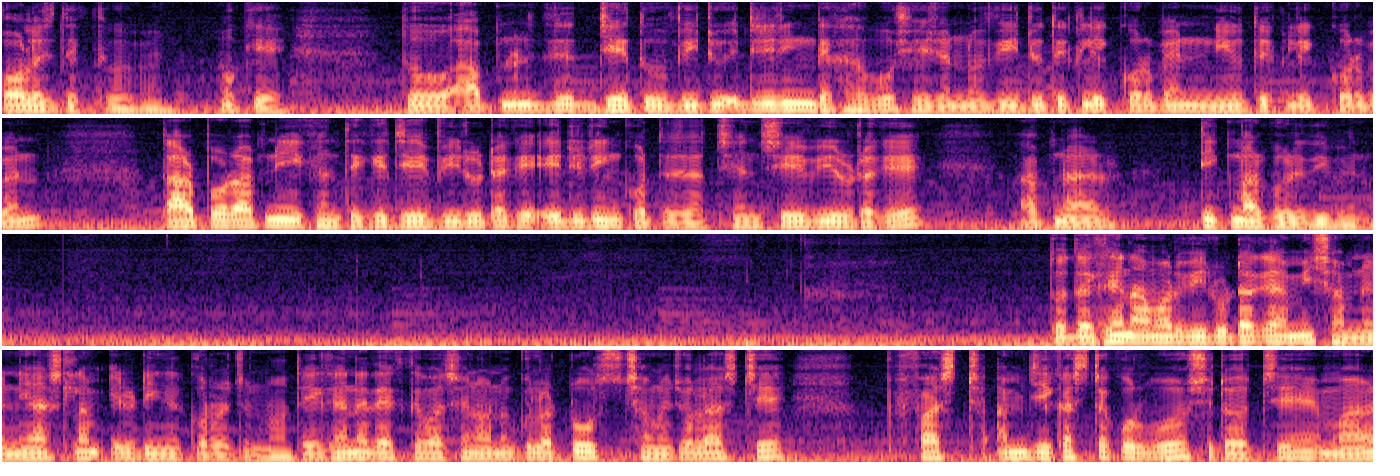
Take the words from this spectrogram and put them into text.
কলেজ দেখতে পাবেন ওকে তো আপনাদের যেহেতু ভিডিও এডিটিং দেখাবো সেই জন্য ভিডিওতে ক্লিক করবেন নিউতে ক্লিক করবেন। তারপর আপনি এখান থেকে যে ভিডিওটাকে এডিটিং করতে যাচ্ছেন, সেই ভিডিওটাকে আপনার টিকমার করে দিবেন। তো দেখেন আমার ভিডিওটাকে আমি সামনে নিয়ে আসলাম এডিটিং করার জন্য। তো এখানে দেখতে পাচ্ছেন অনেকগুলো টুলস সামনে চলে আসছে। ফার্স্ট আমি যে কাজটা করব, সেটা হচ্ছে আমার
